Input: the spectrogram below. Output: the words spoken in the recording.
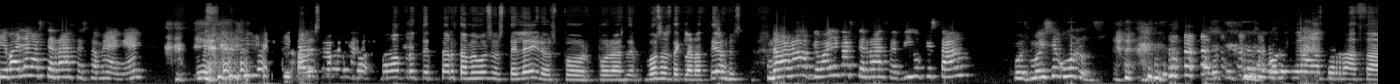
que vayan as terrazas tamén, eh? Van a protestar tamén os hosteleiros por, por as de, vosas declaracións. No, no, que vayan as terrazas. Digo que están Pois moi seguros. Para que foron a terraza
